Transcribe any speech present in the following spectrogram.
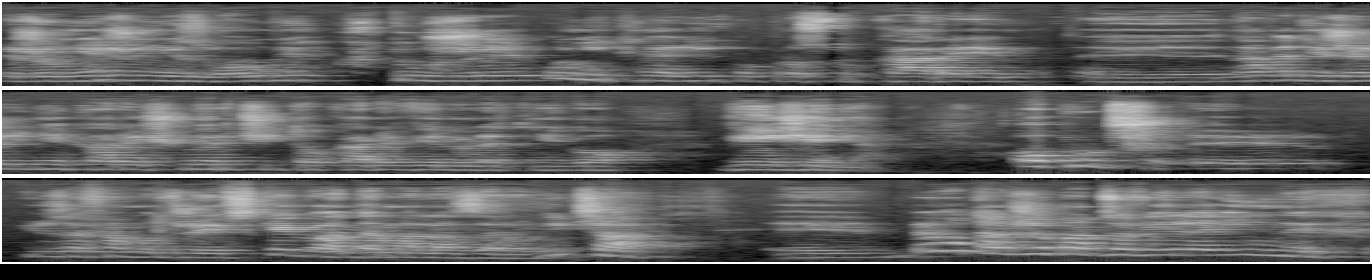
żołnierzy niezłomnych, którzy uniknęli po prostu kary, y, nawet jeżeli nie kary śmierci, to kary wieloletniego więzienia. Oprócz y, Józefa Modrzejewskiego, Adama Lazarowicza, y, było także bardzo wiele innych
